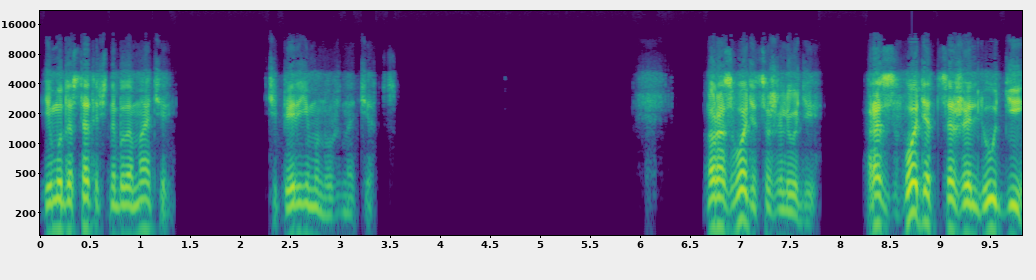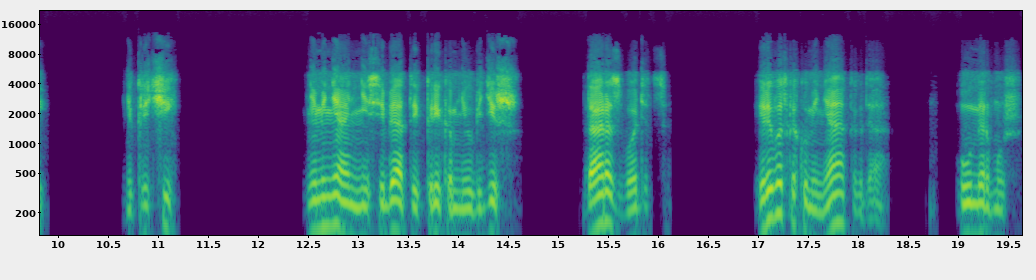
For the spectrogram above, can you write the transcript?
Ему достаточно было матери. Теперь ему нужен отец. Но разводятся же люди. Разводятся же люди. Не кричи. Ни меня, ни себя ты криком не убедишь. Да, разводятся. Или вот как у меня, когда умер муж.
